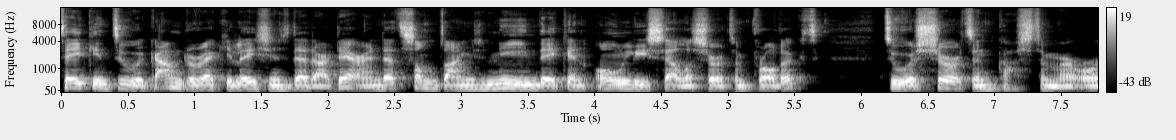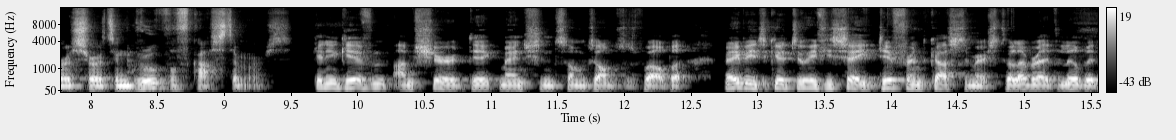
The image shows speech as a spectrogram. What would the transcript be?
take into account the regulations that are there. And that sometimes mean they can only sell a certain product to a certain customer or a certain group of customers. Can you give, I'm sure Dick mentioned some examples as well, but maybe it's good to, if you say different customers, to elaborate a little bit,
